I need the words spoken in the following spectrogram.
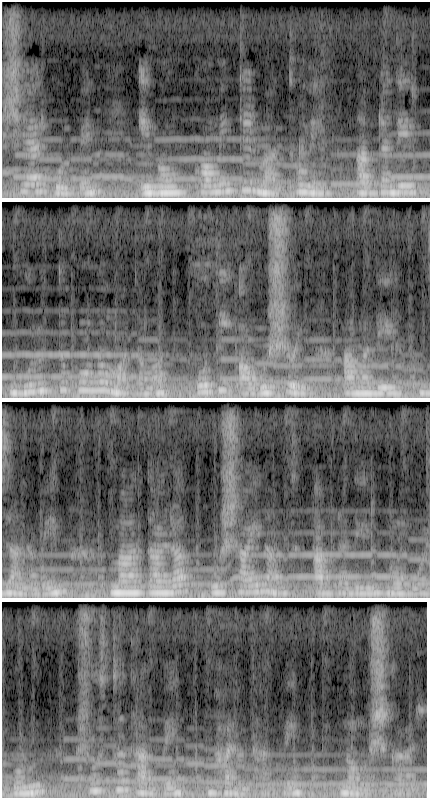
শেয়ার করবেন এবং কমেন্টের মাধ্যমে আপনাদের গুরুত্বপূর্ণ মতামত অতি অবশ্যই আমাদের জানাবেন। মা তারা ও সাইনাথ আপনাদের মঙ্গল করুন, সুস্থ থাকবেন, ভালো থাকবেন। নমস্কার।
